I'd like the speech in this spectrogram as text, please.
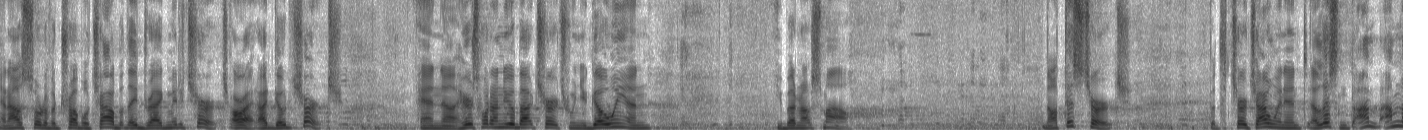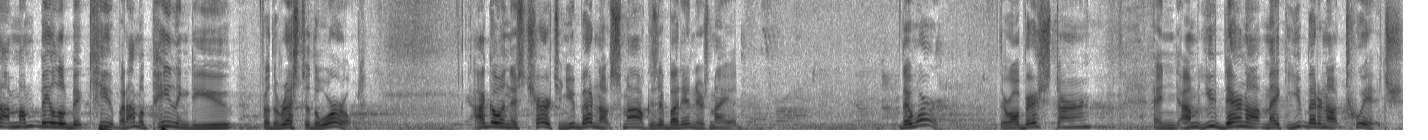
and I was sort of a troubled child, but they dragged me to church. All right, I'd go to church. And uh, here's what I knew about church when you go in, you better not smile. Not this church, but the church I went into. Now listen, I'm, I'm, not, I'm going to be a little bit cute, but I'm appealing to you for the rest of the world. I go in this church and you better not smile because everybody in there's mad. They were. They're all very stern. And I'm, you dare not make, you better not twitch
